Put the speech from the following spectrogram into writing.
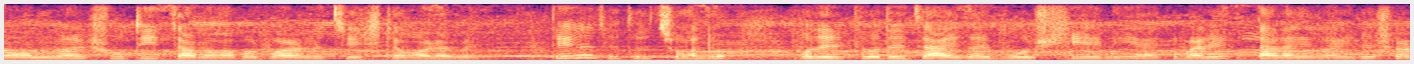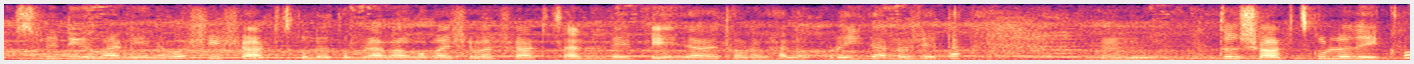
নর্মাল সুতির জামা কাপড় পরানোর চেষ্টা করাবে। ঠিক আছে, তো চলো, ওদেরকে ওদের জায়গায় বসিয়ে নিই। একবারে তার আগে বাড়িতে শর্টস ভিডিও বানিয়ে নেব। সেই শর্টসগুলো তোমরা আমার গোপাল সেবা শর্টস চ্যানেলে পেয়ে যাবে। তোমরা ভালো করেই জানো সেটা। তো শর্টসগুলো দেখো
